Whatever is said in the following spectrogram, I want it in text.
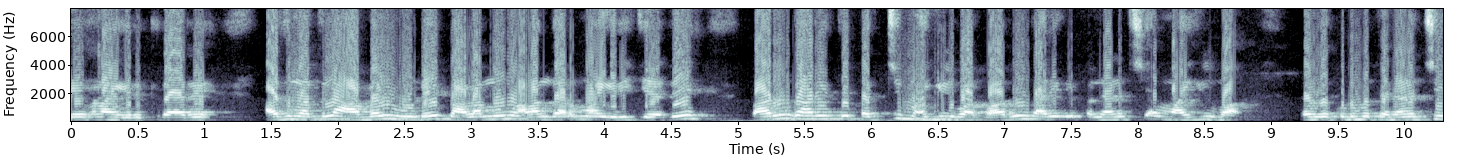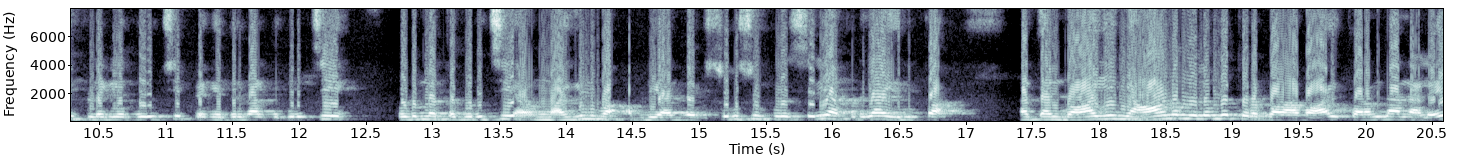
தேவனாய் இருக்கிறாரு. அது மட்டும் அவள் உடை பலமும் அலங்காரமாய் இருக்கிறது. வருங்காரியத்தை பற்றி மகிழ்வா. வருங்காரியங்களை இப்ப நினைச்சு அவன் மகிழ்வா. எங்க குடும்பத்தை நினைச்சு பிள்ளைகளை குறிச்சு பிள்ளைங்க எதிர்காலத்தை குறிச்சு குடும்பத்தை குறிச்சு அவன் மகிழ்வா. அப்படி அந்த சுறுசுறுப்பு சரி அப்படிதான் இருப்பா. தன் வாயை ஞானம் விளம்ப திறப்பான் வாய் திறந்தானாலே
